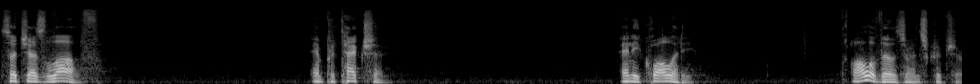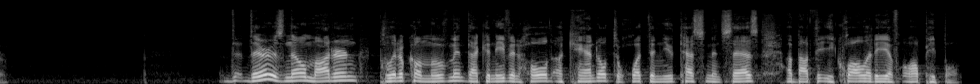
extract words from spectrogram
such as love and protection and equality. All of those are in Scripture. There is no modern political movement that can even hold a candle to what the New Testament says about the equality of all people.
